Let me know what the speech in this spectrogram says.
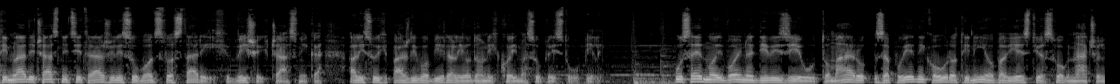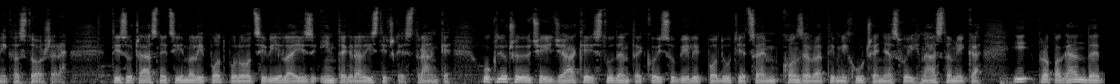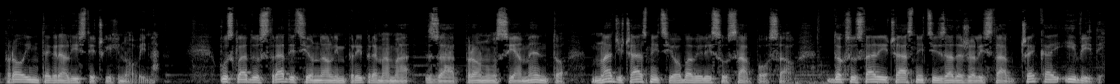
Ti mladi časnici tražili su vodstvo starijih, viših časnika, ali su ih pažljivo birali od onih kojima su pristupili. U sedmoj vojnoj diviziji u Tomaru zapovjednik o uroti nije obavijestio svog načelnika stožera. Ti su časnici imali potporu od civila iz integralističke stranke, uključujući i đake i studente koji su bili pod utjecajem konzervativnih učenja svojih nastavnika i propagande prointegralističkih novina. U skladu s tradicionalnim pripremama za pronunciamento, mlađi časnici obavili su sav posao, dok su stariji časnici zadržali stav čekaj i vidi.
